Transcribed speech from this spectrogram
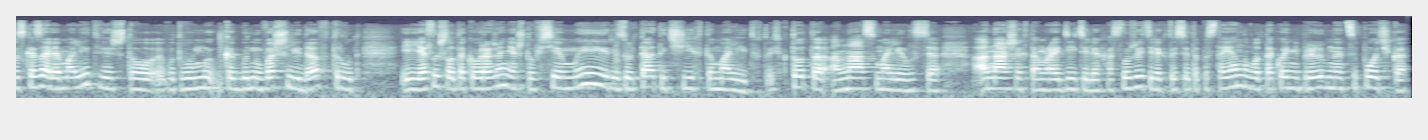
Вы сказали о молитве, что вот вы мы как бы ну, вошли да, в труд. И я слышала такое выражение, что все мы результаты чьих-то молитв. То есть кто-то о нас молился, о наших там родителях, о служителях. То есть это постоянно вот такая непрерывная цепочка.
